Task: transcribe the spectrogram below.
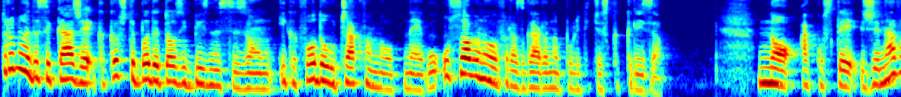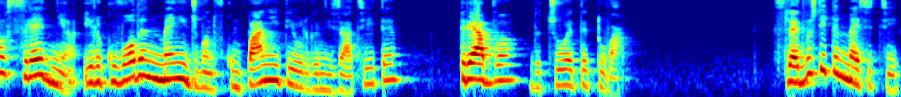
Трудно е да се каже какъв ще бъде този бизнес сезон и какво да очакваме от него, особено в разгара на политическа криза. Но ако сте жена в средния и ръководен менеджмент в компаниите и организациите, трябва да чуете това. Следващите месеци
